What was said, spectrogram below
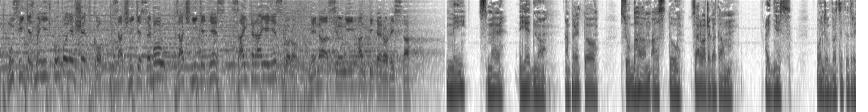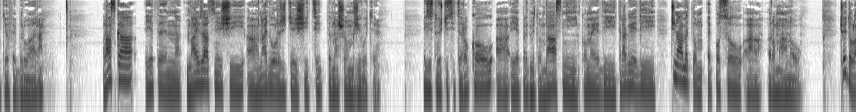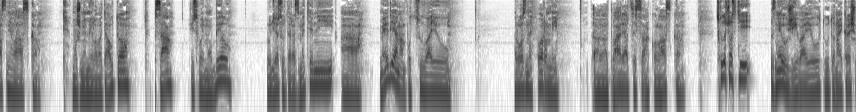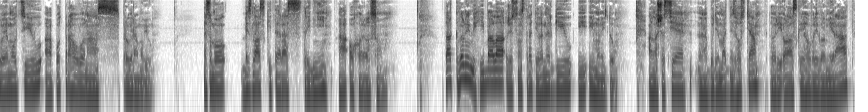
Musíte zmeniť úplne všetko. Začnite sebou, začnite dnes. Zajtra je neskoro. Nenásilný antiterorista sme jedno. A preto Subham Astu tam aj dnes, pondelok 23. februára. Láska je ten najvzácnejší a najdôležitejší cit v našom živote. Existuje tisíce rokov a je predmetom básní, komédií, tragédií či námetom eposov a románov. Čo je to vlastne láska? Môžeme milovať auto, psa či svoj mobil, Ľudia sú teraz zmetení a médiá nám podsúvajú rôzne formy tváriace sa ako láska. V skutočnosti zneužívajú túto najkrajšiu emóciu a podprahovo nás programujú. Ja som bol bez lásky teraz 3 dní a ochorel som. Tak veľmi mi chýbala, že som stratil energiu i imunitu. Ale našťastie e, budem mať dnes hostia, ktorý o láske hovorí veľmi rád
